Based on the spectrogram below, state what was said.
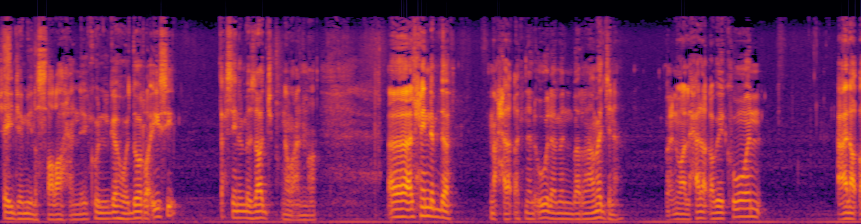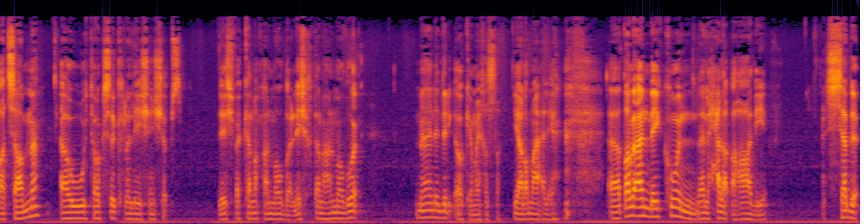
شيء جميل الصراحة انه يكون القهوة دور رئيسي تحسين المزاج نوعا ما. آه الحين نبدأ مع حلقتنا الأولى من برنامجنا. وعنوان الحلقة بيكون علاقات سامة أو toxic relationships. ليش فكرنا في هالموضوع؟ ليش اخترنا هالموضوع؟ ما ندري. أوكي ما يخصه. يلا ما عليه. آه، طبعا بيكون الحلقة هذه سبع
